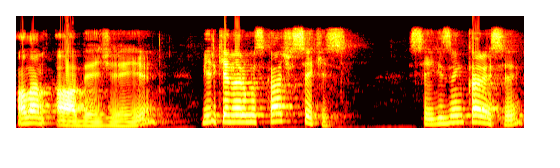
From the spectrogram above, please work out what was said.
Alan ABC'yi bir kenarımız kaç? 8. 8'in karesi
